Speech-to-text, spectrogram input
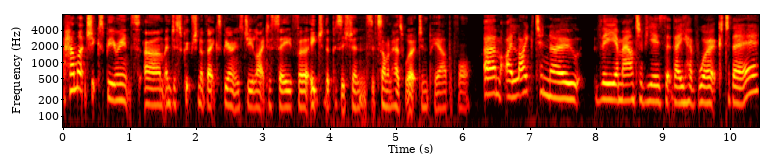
how much experience um, and description of that experience do you like to see for each of the positions if someone has worked in pr before Um, I like to know the amount of years that they have worked there.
